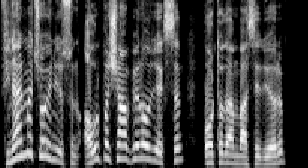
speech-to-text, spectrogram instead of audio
Final maç oynuyorsun. Avrupa şampiyonu olacaksın. Porto'dan bahsediyorum.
